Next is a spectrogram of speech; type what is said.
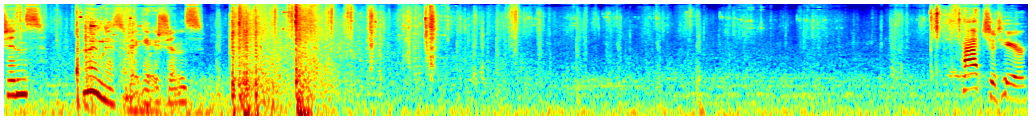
Vacations? I miss vacations. Hatchet here.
